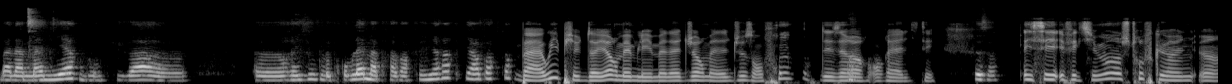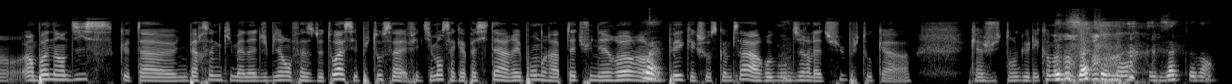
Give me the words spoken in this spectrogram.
bah, la manière dont tu vas euh, euh, résoudre le problème après avoir fait une erreur qui est important. Bah oui, puis d'ailleurs, même les managers, manageuses en feront des erreurs en réalité. C'est ça. Et c'est effectivement, je trouve qu'un un, un bon indice que tu as une personne qui manage bien en face de toi, c'est plutôt ça, effectivement sa capacité à répondre à peut-être une erreur, un Ouais. loupé, quelque chose comme ça, à rebondir là-dessus plutôt qu'à juste engueuler comme un enfant. Exactement, exactement.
